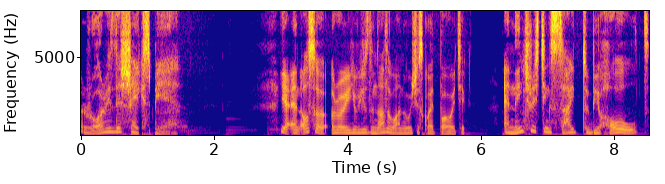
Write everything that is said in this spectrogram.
Rory the Shakespeare. Yeah, and also, Rory, you've used another one which is quite poetic. An interesting sight to behold.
